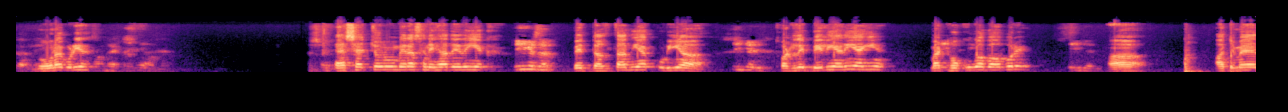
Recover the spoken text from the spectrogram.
ਕਰ ਲਿਓ। ਉਹ ਨਾ ਕੁੜੀਆ ਐਸਐਚਓ ਨੂੰ ਮੇਰਾ ਸੁਨੇਹਾ ਦੇ ਦੇਈ ਇੱਕ। ਠੀਕ ਹੈ ਸਰ। ਵੀ ਦਲਤਾਂ ਦੀਆਂ ਕੁੜੀਆਂ ਠੀਕ ਹੈ ਜੀ। ਤੁਹਾਡੇ ਲਈ ਬੇਲੀਆਂ ਨਹੀਂ ਹੈਗੀਆਂ। ਮੈਂ ਠੋਕੂਗਾ ਬਹੁਪੁਰੇ ਠੀਕ ਹੈ ਹਾਂ। ਅੱਜ ਮੈਂ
